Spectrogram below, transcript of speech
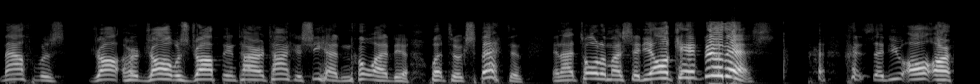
mouth was drop, her jaw was dropped the entire time because she had no idea what to expect. And and I told him, I said, y'all can't do this. I said, you all are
